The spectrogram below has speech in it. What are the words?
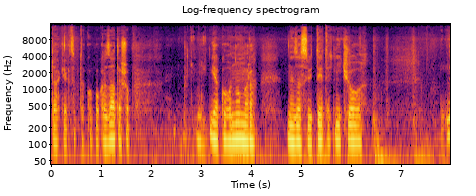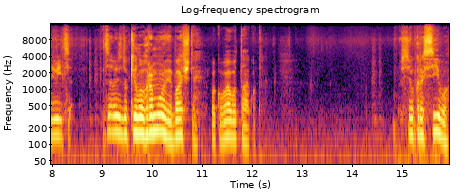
Так, як це б тако показати, щоб ніякого номера не засвітити нічого. Дивіться, це ось до кілограмові, бачите, пакував отак от. Все красиво.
